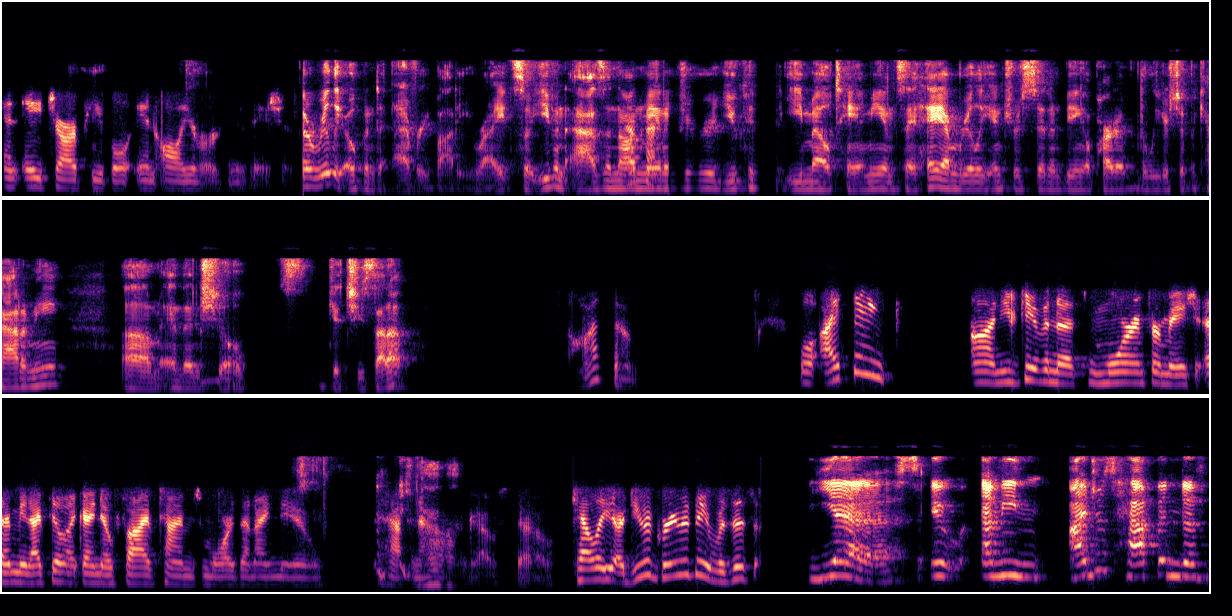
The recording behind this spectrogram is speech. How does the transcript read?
and HR people in all your organizations? They're really open to everybody, right? So even as a non-manager, okay. you could email Tammy and say, "Hey, I'm really interested in being a part of the Leadership Academy," um, and then she'll get you set up. Awesome. Well, I think An you've given us more information. I mean, I feel like I know five times more than I knew half an hour ago. So, Kelly, do you agree with me? Was this? Yes. It. I mean, I just happened to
